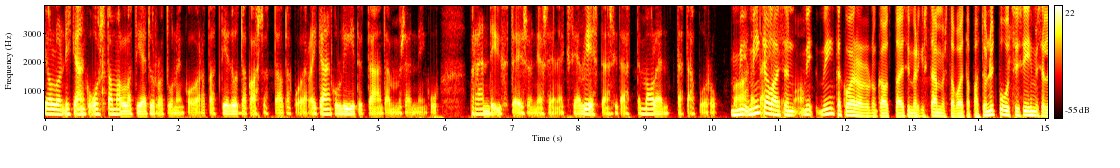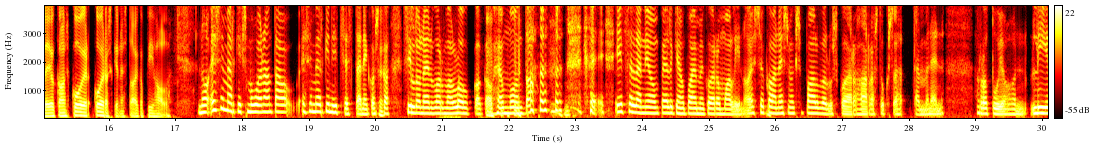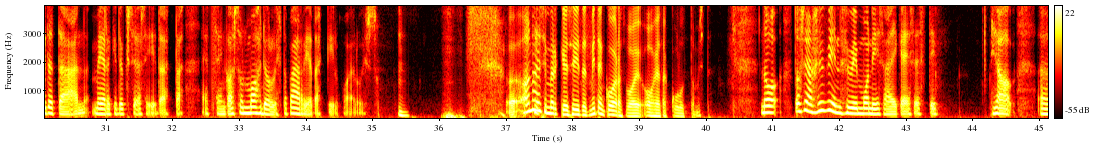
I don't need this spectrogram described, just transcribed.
jolloin ikään kuin ostamalla tietyn rotunen koira tai tietyltä kasvattajalta koira ikään kuin liitytään tämmöisen niin kuin brändiyhteisön jäseneksi ja viestään sitä, että mä olen tätä porukkaa. Mi- minkälaisen, mi- minkä koirarodun kautta esimerkiksi tämmöistä voi tapahtua? Nyt puhut siis ihmiselle, joka on koir- koiraskenestä aika pihalla. No esimerkiksi mä voin antaa esimerkin itsestäni, koska silloin en varmaan loukkaa kauhean monta. Itselläni on pelkään paimenkoira Malinois, joka on esimerkiksi palveluskoiraharrastuksessa tämmöinen rotu, johon liitetään merkityksiä siitä, että, että sen kanssa on mahdollista pärjätä kilpailuissa. Anna esimerkkejä siitä, että miten koirat voi ohjata kuluttamista. No tosiaan hyvin, hyvin monisäikeisesti. Ja ö,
